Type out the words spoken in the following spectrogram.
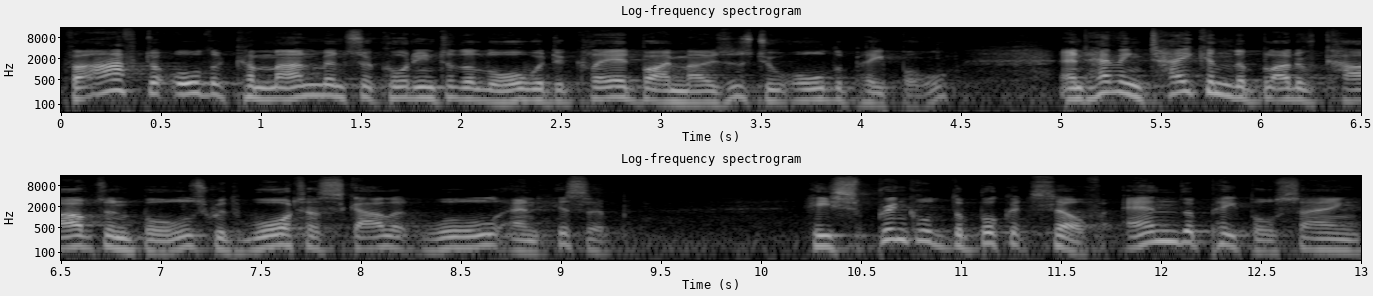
For after all the commandments according to the law were declared by Moses to all the people, and having taken the blood of calves and bulls with water, scarlet wool, and hyssop, he sprinkled the book itself and the people, saying,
